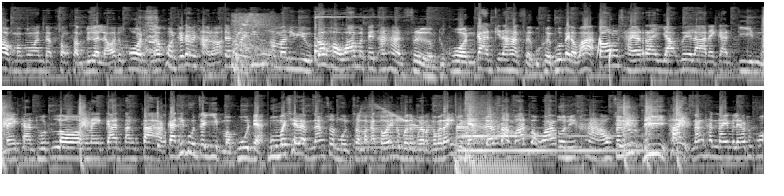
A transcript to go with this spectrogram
ออกมาประมาณแบบ2อสเดือนแล้วทุกคน แล้วคนก็จะไปถามว่าแต่ทำไมพี่เพิ่งเอามารีวิว ก็เพราะว่ามันเป็นอาหารเสริมทุกคน การกินอาหารเสริมบูมเคยพูดไปแล้วว่า ต้องใช้ระยะเวลาในการกินในการทดลองในการต่างๆ การที่บูมจะหยิบมาพูดเนี่ยบูมไม่ใช่แบบนั่งสวดมนต์สมากาโต้ยลงมาลงมาลงมาได้อย่างเงี้ยแล้วสามารถบอกว่าตัวนี้ขาวซื้อดีใช่นั่งทันในมาแล้วทุกคน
